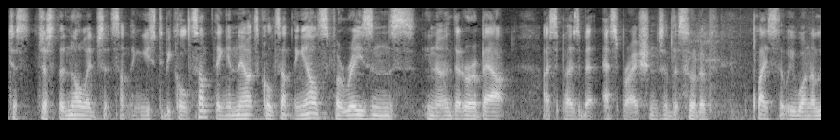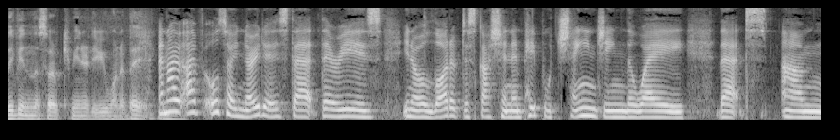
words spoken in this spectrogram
just just the knowledge that something used to be called something and now it's called something else for reasons you know that are about I suppose about aspirations of the sort of place that we want to live in, the sort of community we want to be. And I, I've also noticed that there is, you know, a lot of discussion and people changing the way that um,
